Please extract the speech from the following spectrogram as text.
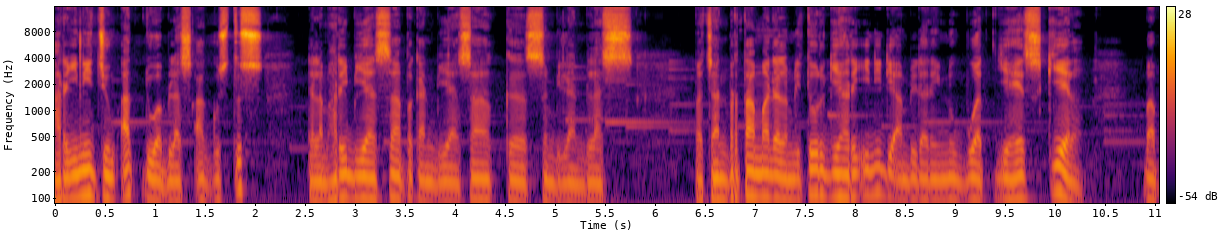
Hari ini Jumat 12 Agustus dalam hari biasa pekan biasa ke-19. Bacaan pertama dalam liturgi hari ini diambil dari nubuat Yehezkiel bab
